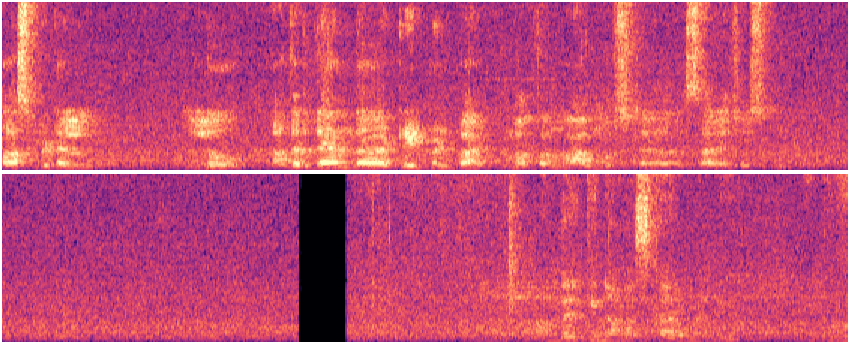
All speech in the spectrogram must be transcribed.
హాస్పిటల్లో other than the treatment part మొత్తం ఆల్మోస్ట్ సరే చూసుకుంటారు అందరికీ నమస్కారం అండి ఇప్పుడు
